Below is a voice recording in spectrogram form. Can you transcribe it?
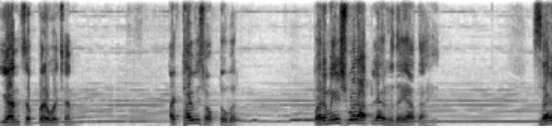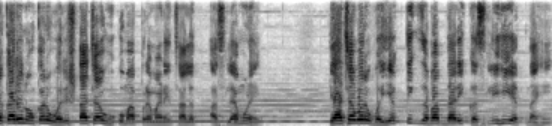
यांचं प्रवचन. अठ्ठावीस ऑक्टोबर. परमेश्वर आपल्या हृदयात आहे. सरकारी नोकर वरिष्ठाच्या हुकुमाप्रमाणे चालत असल्यामुळे त्याच्यावर वैयक्तिक जबाबदारी कसलीही येत नाही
